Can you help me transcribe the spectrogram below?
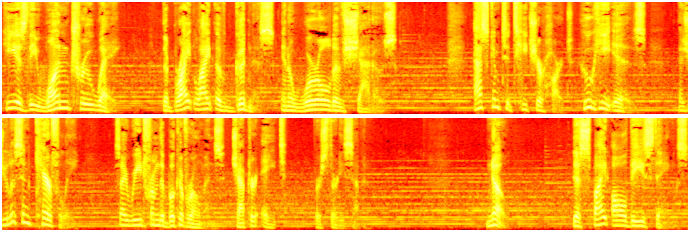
He is the one true way, the bright light of goodness in a world of shadows. Ask Him to teach your heart who He is as you listen carefully as I read from the book of Romans, chapter 8, verse 37. No, Despite all these things,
